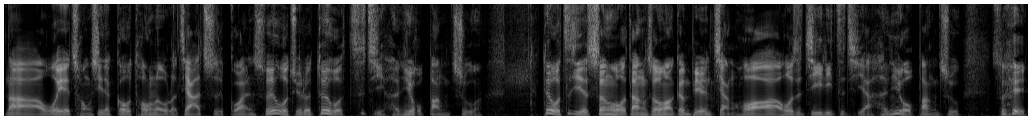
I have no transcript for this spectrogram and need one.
那我也重新的沟通了我的价值观，所以我觉得对我自己很有帮助啊，对我自己的生活当中啊，跟别人讲话啊，或是激励自己啊，很有帮助，所以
